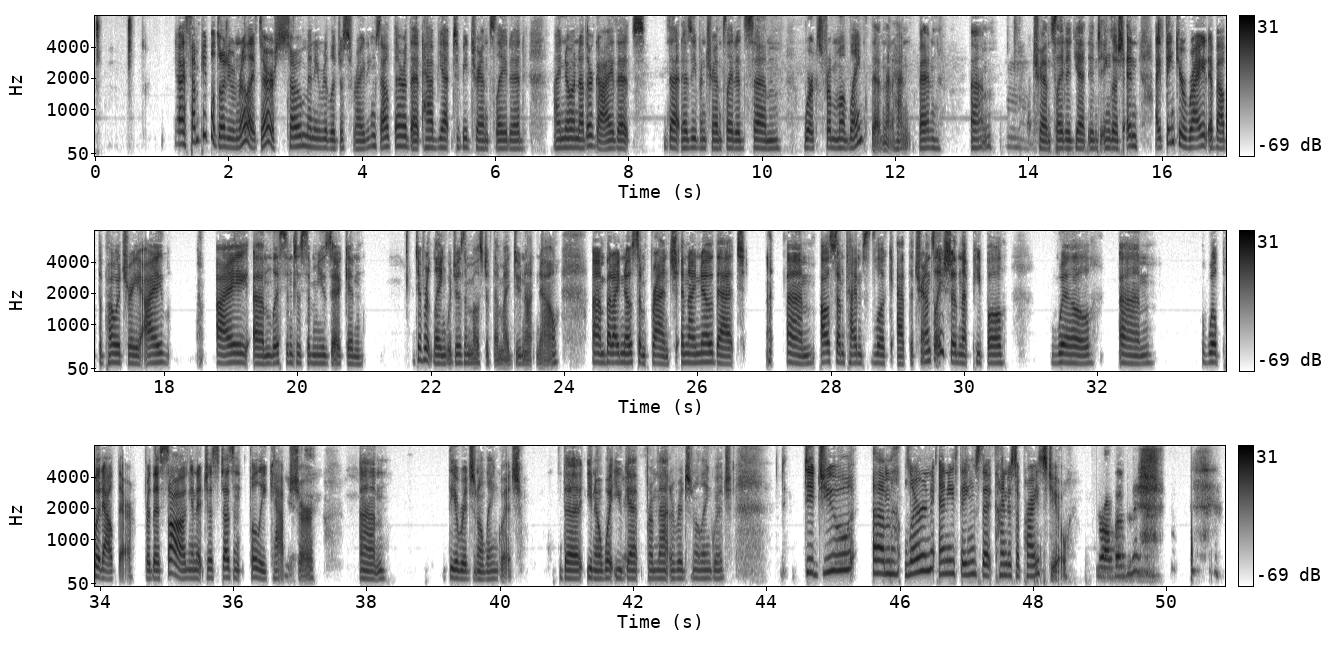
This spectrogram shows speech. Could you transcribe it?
Yeah, some people don't even realize there are so many religious writings out there that have yet to be translated. I know another guy that's that has even translated some works from Melanchthon that hadn't been um, Hmm. translated yet into English. And I think you're right about the poetry. I I um, listen to some music in different languages, and most of them I do not know, um, but I know some French, and I know that um, I'll sometimes look at the translation that people will um, will put out there for this song, and it just doesn't fully capture um, the original language. The you know what you Yeah. get from that original language. Did you um, learn any things that kind of surprised you? Probably.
